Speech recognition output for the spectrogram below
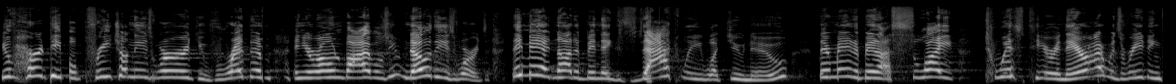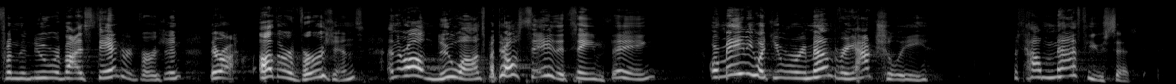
You've heard people preach on these words. You've read them in your own Bibles. You know these words. They may not have been exactly what you knew. There may have been a slight twist here and there. I was reading from the New Revised Standard Version. There are other versions, and they're all nuanced, but they all say the same thing. Or maybe what you were remembering actually was how Matthew says it.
